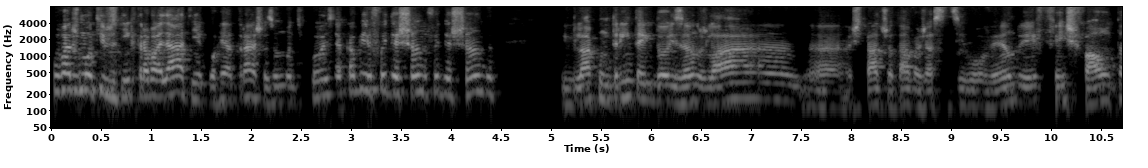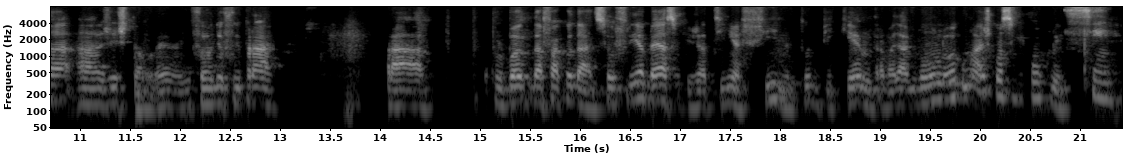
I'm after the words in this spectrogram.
por vários motivos. Eu tinha que trabalhar, tinha que correr atrás, fazer um monte de coisa, e acabei, foi deixando, foi deixando. E lá com 32 anos lá, a Status já estava já se desenvolvendo e fez falta a gestão. Né? E foi onde eu fui para o banco da faculdade. Sofria beça, porque já tinha filho, tudo pequeno, trabalhava igual um louco, mas consegui concluir. Sim.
